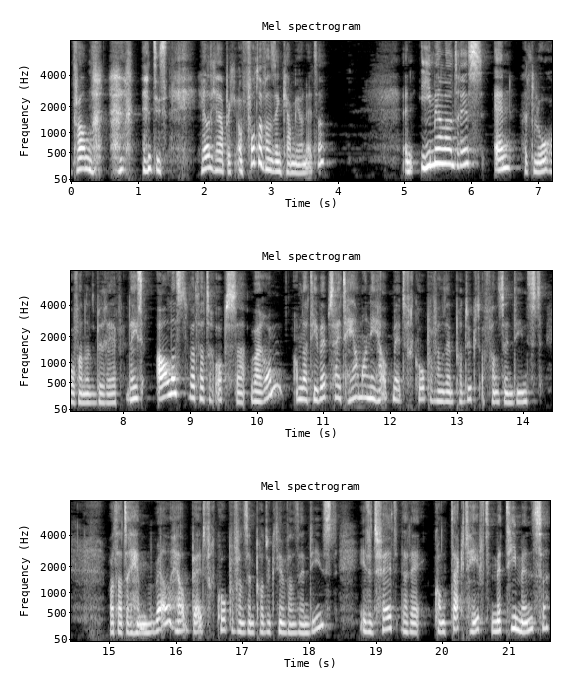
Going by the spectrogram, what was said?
van, het is heel grappig, een foto van zijn camionetten, een e-mailadres en het logo van het bedrijf. Dat is alles wat dat erop staat. Waarom? Omdat die website helemaal niet helpt met het verkopen van zijn product of van zijn dienst. Wat dat er hem wel helpt bij het verkopen van zijn product en van zijn dienst, is het feit dat hij contact heeft met die mensen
